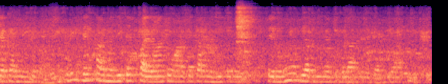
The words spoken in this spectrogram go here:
ਜਾਂ ਕਰਨੀ ਤੇ ਕਰਨੀ ਨਿਕਲੀ ਫਿਰ ਕਰਮ ਜੀ ਤੇ ਪੈਰਾਂ ਤੋਂ ਆ ਕੇ ਕਰਮ ਜੀ ਤੇ ਫਿਰ ਉਹਨੂੰ ਵੀ ਆਪਣੀ ਵਿੱਚ ਬੁਲਾ ਕੇ ਕਹਿੰਦੀ ਆ ਕਿ ਲਿਖੀ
